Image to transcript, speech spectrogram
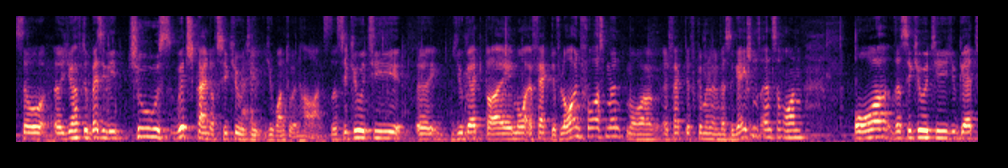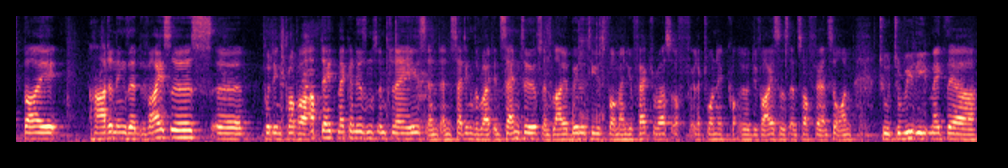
So uh, you have to basically choose which kind of security you want to enhance. The security uh, you get by more effective law enforcement, more effective criminal investigations and so on, or the security you get by hardening the devices, uh, putting proper update mechanisms in place, and, and setting the right incentives and liabilities for manufacturers of electronic uh, devices and software and so on to, to really make their,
